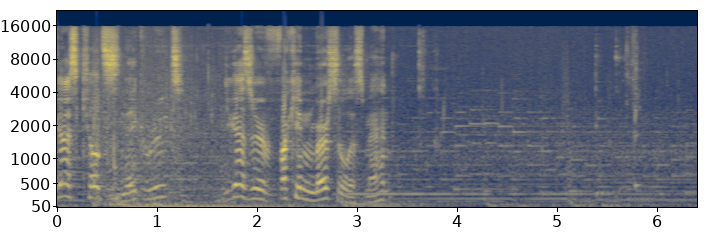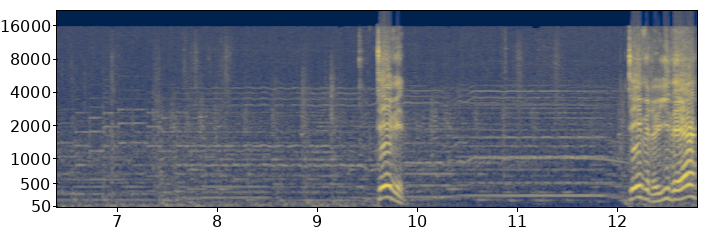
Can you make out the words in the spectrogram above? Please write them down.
Guys killed Snake Root? You guys are fucking merciless, man. David! David, are you there?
